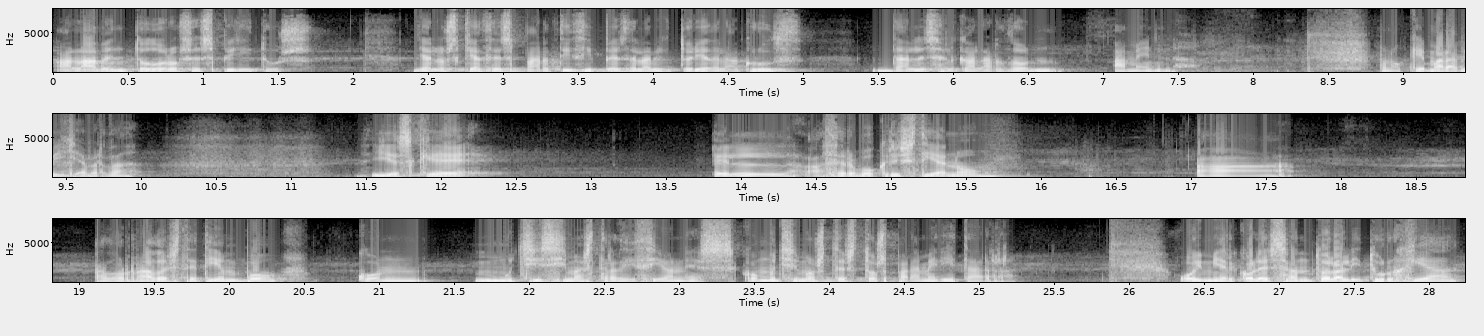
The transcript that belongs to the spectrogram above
alaben todos los espíritus, y a los que haces partícipes de la victoria de la cruz, dales el galardón. Amén. Bueno, qué maravilla, ¿verdad? Y es que el acervo cristiano ha adornado este tiempo con muchísimas tradiciones, con muchísimos textos para meditar. Hoy miércoles santo la liturgia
